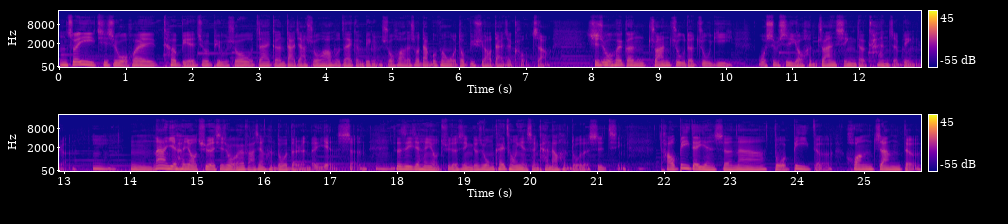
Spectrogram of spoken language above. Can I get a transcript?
嗯，所以其实我会特别，就比如说我在跟大家说话或在跟病人说话的时候，大部分我都必须要戴着口罩。其实我会更专注的注意，我是不是有很专心的看着病人。嗯嗯，那也很有趣的。其实我会发现很多的人的眼神，嗯，这是一件很有趣的事情，就是我们可以从眼神看到很多的事情，逃避的眼神啊，躲避的、慌张的、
